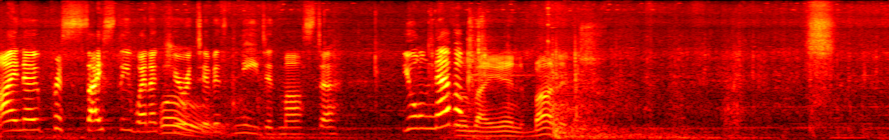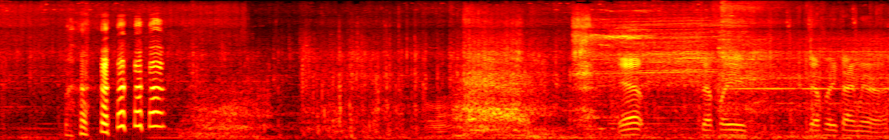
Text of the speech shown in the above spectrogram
I know precisely when a curative is needed, Master. You'll never. Look like you're in bondage. yep, definitely, definitely chimera.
